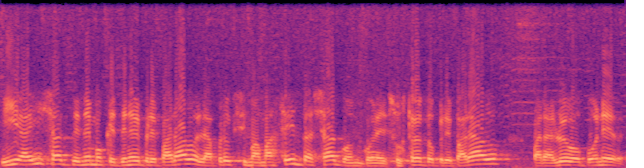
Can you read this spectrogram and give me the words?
y ahí ya tenemos que tener preparado la próxima maceta ya con, con el sustrato preparado para luego poner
